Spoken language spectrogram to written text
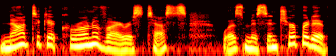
not to get coronavirus tests was misinterpreted.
